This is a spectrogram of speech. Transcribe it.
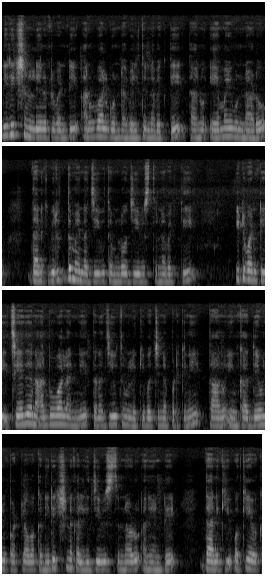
నిరీక్షణ లేనటువంటి అనుభవాలు గుండా వెళ్తున్న వ్యక్తి తాను ఏమై ఉన్నాడో దానికి విరుద్ధమైన జీవితంలో జీవిస్తున్న వ్యక్తి ఇటువంటి చేదైన అనుభవాలన్నీ తన జీవితంలోకి వచ్చినప్పటికీ తాను ఇంకా దేవుని పట్ల ఒక నిరీక్షణ కలిగి జీవిస్తున్నాడు అని అంటే దానికి ఒకే ఒక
